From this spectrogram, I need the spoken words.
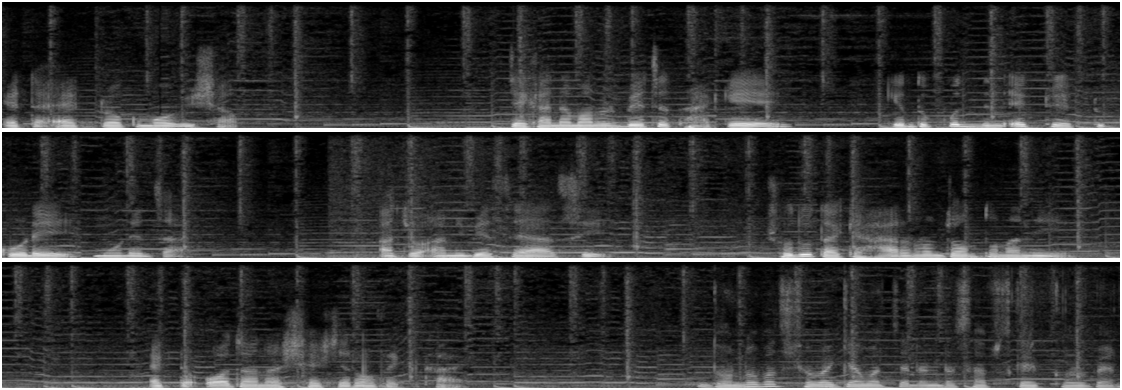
এটা একরকম অভিশাপ। যেখানে মানুষ বেঁচে থাকে, কিন্তু প্রতিদিন একটু একটু করে মরে যায়। আজও আমি বেঁচে আছি, শুধু তাকে হারানোর যন্ত্রণা নিয়ে। একটা অজানা শেষের অপেক্ষায়। ধন্যবাদ সবাইকে আমার চ্যানেলটা সাবস্ক্রাইব করবেন।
